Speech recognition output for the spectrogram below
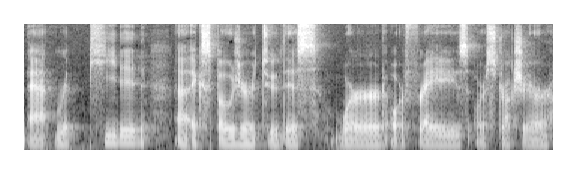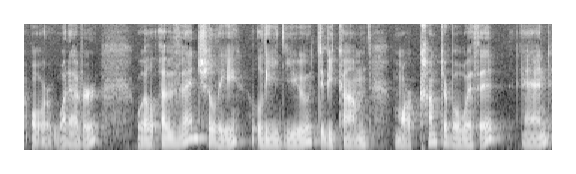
that repeated uh, exposure to this word or phrase or structure or whatever will eventually lead you to become more comfortable with it and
